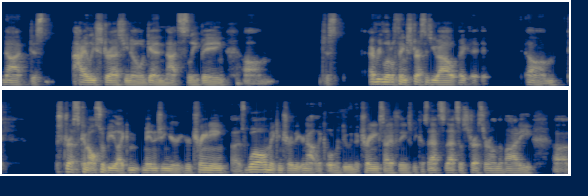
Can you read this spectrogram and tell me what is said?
not just highly stressed. You know, again, not sleeping. Um, just every little thing stresses you out. It, it, um, stress can also be like managing your your training as well making sure that you're not like overdoing the training side of things because that's that's a stressor on the body. Uh,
